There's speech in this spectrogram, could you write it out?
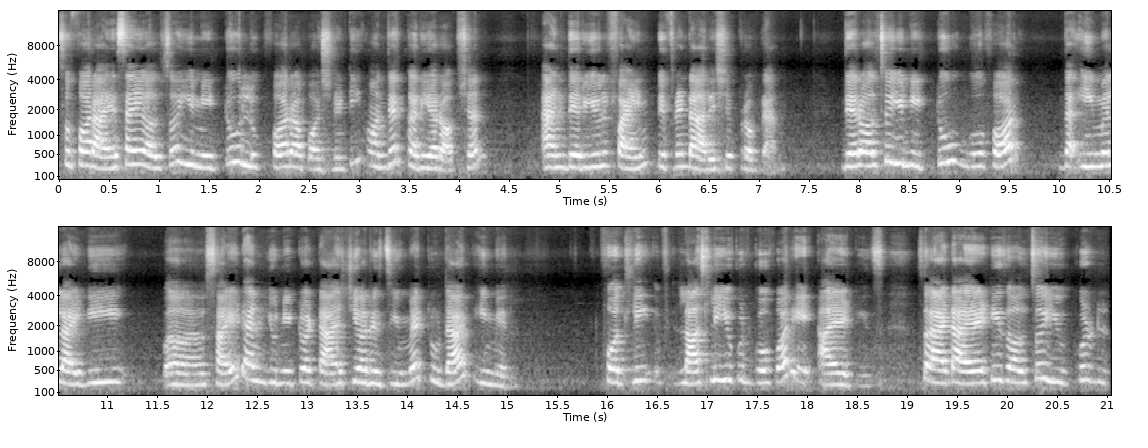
So for ISI also you need to look for opportunity on their career option and there you will find different RAship program. There also you need to go for the email ID uh, site and you need to attach your resume to that email fourthly lastly you could go for iits so at iits also you could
